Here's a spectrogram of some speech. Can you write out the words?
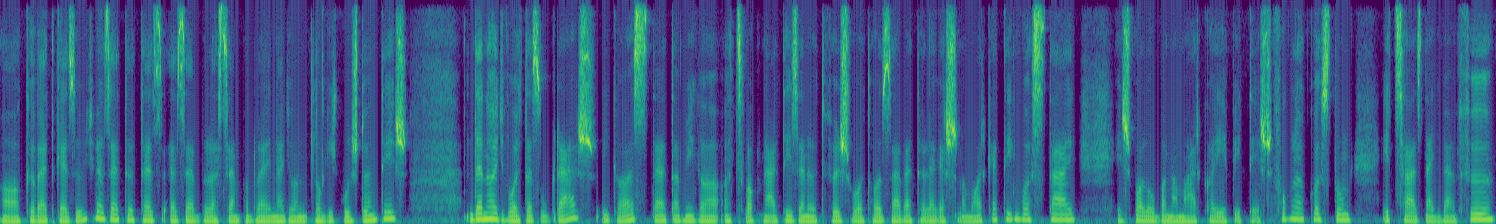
a következő ügyvezetőt, ez, ez ebből a szempontból egy nagyon logikus döntés. De nagy volt az ugrás, igaz, tehát amíg a, a CVAK-nál 15 fős volt hozzávetőlegesen a marketingosztály, és valóban a márkaépítés foglalkoztunk, itt 140 fő,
